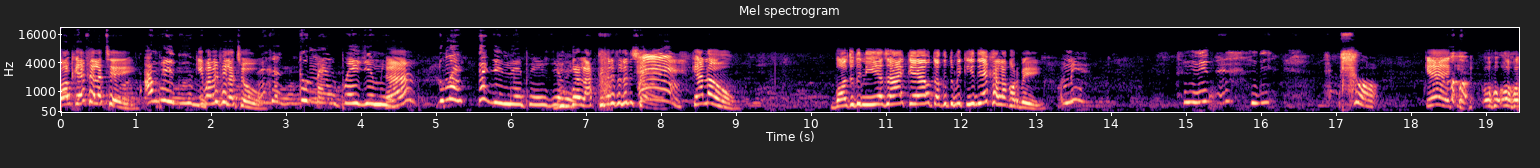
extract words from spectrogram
বল কে ফেলেছে? কীভাবে ফেলেছো? হ্যাঁ? তুমি একদিনে পেয়েছি ধুম করে লাঠি মেরে ফেলে দিছো? কেন? বল যদি নিয়ে যায় কেউ তখন তুমি কি দিয়ে খেলা করবে? আমি কে? ওহো ওহো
